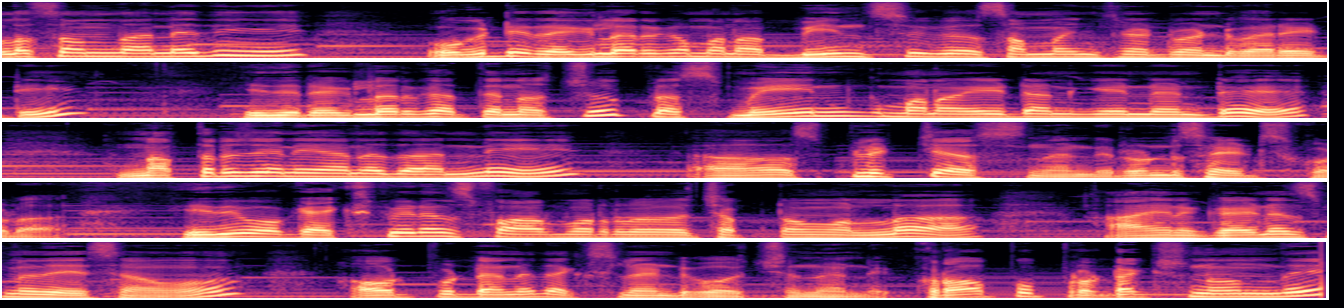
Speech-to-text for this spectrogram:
అలసంద అనేది ఒకటి రెగ్యులర్గా మన బీన్స్కి సంబంధించినటువంటి వెరైటీ ఇది రెగ్యులర్గా తినొచ్చు. ప్లస్ మెయిన్ మనం వేయడానికి ఏంటంటే నత్రజని అనే దాన్ని స్ప్లిట్ చేస్తుందండి రెండు సైడ్స్ కూడా. ఇది ఒక ఎక్స్పీరియన్స్ ఫార్మర్ చెప్పడం వల్ల ఆయన గైడెన్స్ మీద వేసాము. అవుట్పుట్ అనేది ఎక్సలెంట్గా వచ్చిందండి. క్రాప్ ప్రొటెక్షన్ ఉంది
